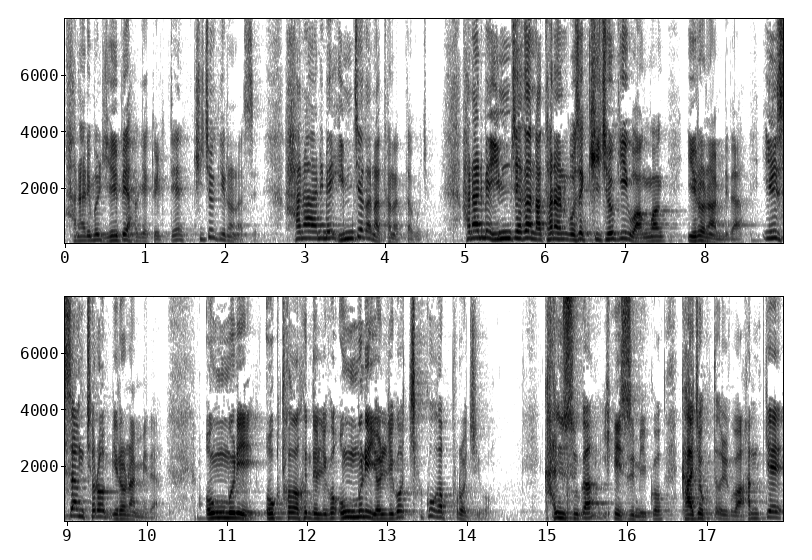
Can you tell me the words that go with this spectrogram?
하나님을 예배하게 될 때 기적이 일어났어요. 하나님의 임재가 나타났다고죠. 하나님의 임재가 나타나는 곳에 기적이 왕왕 일어납니다. 일상처럼 일어납니다. 옥문이 옥터가 흔들리고 옥문이 열리고 창고가 풀어지고 간수가 예수 믿고 가족들과 함께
